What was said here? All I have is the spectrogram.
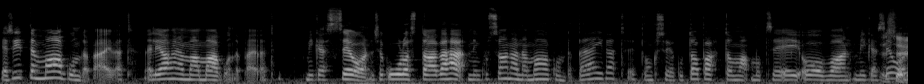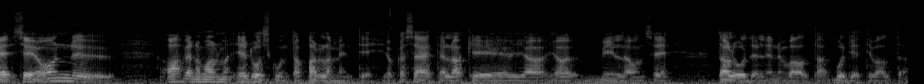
Ja sitten maakuntapäivät, eli Ahvenanmaan maakuntapäivät. Mikä se on? Se kuulostaa vähän niin kuin sanana maakuntapäivät, että onko se joku tapahtuma, mutta se ei ole, vaan mikä se, se on? Se on Ahvenanmaan eduskunta, parlamentti, joka säätää lakeja ja, ja millä on se taloudellinen valta, budjettivalta.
